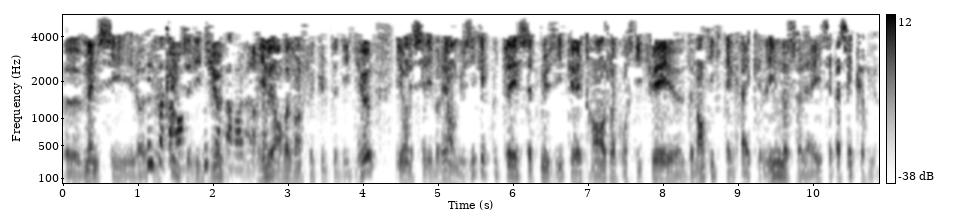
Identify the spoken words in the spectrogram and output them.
euh, même si euh, le culte des dieux. alors, il y avait en revanche le culte des dieux, et on les célébrait en musique. Écoutez cette musique étrange, reconstituée de l'Antiquité grecque, l'hymne au soleil, c'est assez curieux.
